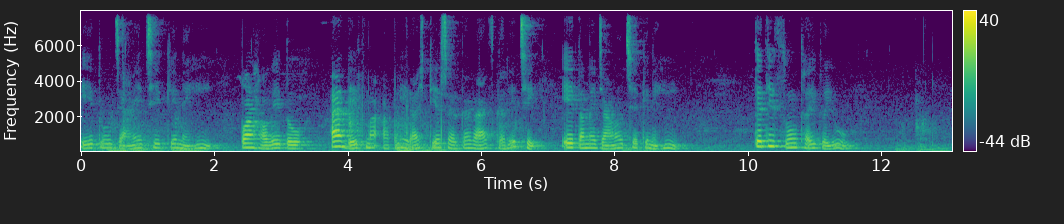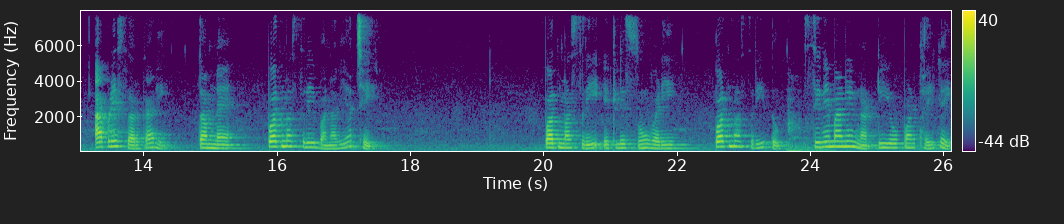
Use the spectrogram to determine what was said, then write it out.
એ તો જાણે છે કે નહીં. પણ હવે તો આ દેશમાં આપણી રાષ્ટ્રીય સરકાર રાજ કરે છે. એ તમે જાણો છે કે નહીં? તેથી શું થઈ ગયું? આપણી સરકારે તમને પદ્મશ્રી બનાવ્યા છે. પદ્મશ્રી એટલે શું વળી? પદ્મશ્રી તો સિનેમાની નટીઓ પણ થઈ ગઈ.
